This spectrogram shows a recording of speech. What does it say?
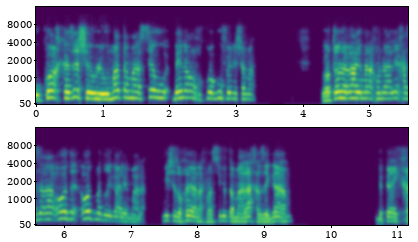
הוא כוח כזה שהוא לעומת המעשה, הוא בין ארוך, הוא כמו גוף ונשמה. ואותו דבר אם אנחנו נעלה חזרה עוד, עוד מדרגה למעלה. מי שזוכר, אנחנו עשינו את המהלך הזה גם בפרק כ',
